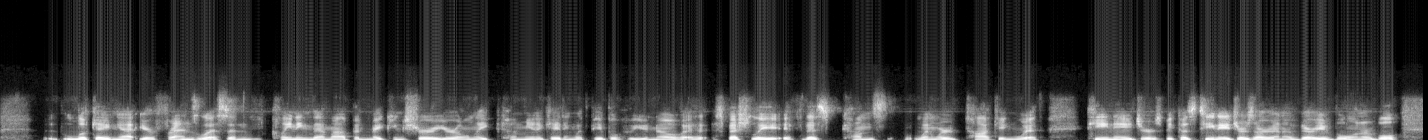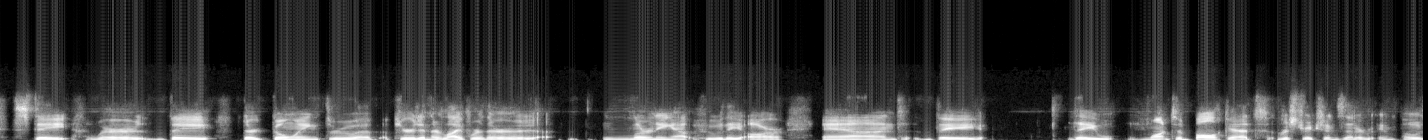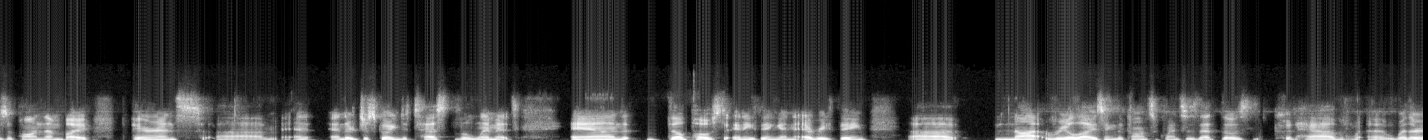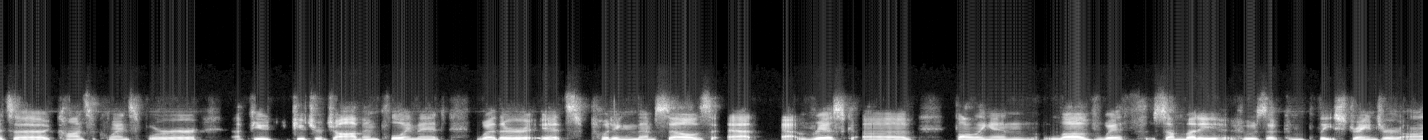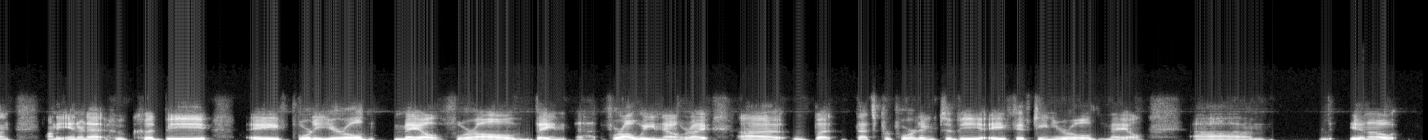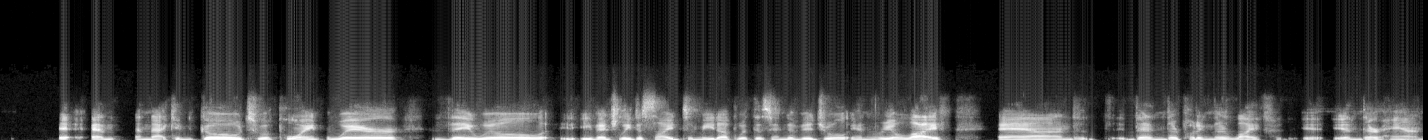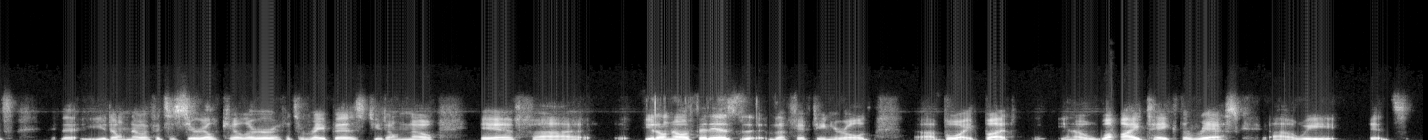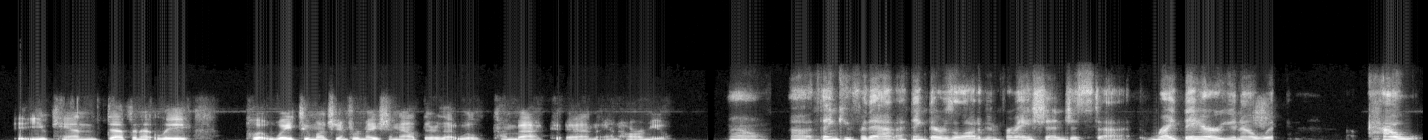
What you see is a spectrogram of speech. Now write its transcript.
looking at your friends list and cleaning them up and making sure you're only communicating with people who you know especially if this comes when we're talking with teenagers because teenagers are in a very vulnerable state where they they're going through a, a period in their life where they're uh, learning out who they are and they they want to balk at restrictions that are imposed upon them by parents um, and, and they're just going to test the limits and they'll post anything and everything uh, not realizing the consequences that those could have, uh, whether it's a consequence for a future job employment, whether it's putting themselves at, at risk of falling in love with somebody who's a complete stranger on on the internet who could be a 40 year old male for all they for all we know right? Uh, but that's purporting to be a 15 year old male. Um, you know and and that can go to a point where they will eventually decide to meet up with this individual in real life and then they're putting their life in their hands you don't know if it's a serial killer if it's a rapist you don't know if uh, you don't know if it is the, the 15 year old uh, boy but you know why take the risk? Uh, we it's you can definitely put way too much information out there that will come back and and harm you. Wow. Uh, thank you for that. I think there was a lot of information just uh, right there you know with how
